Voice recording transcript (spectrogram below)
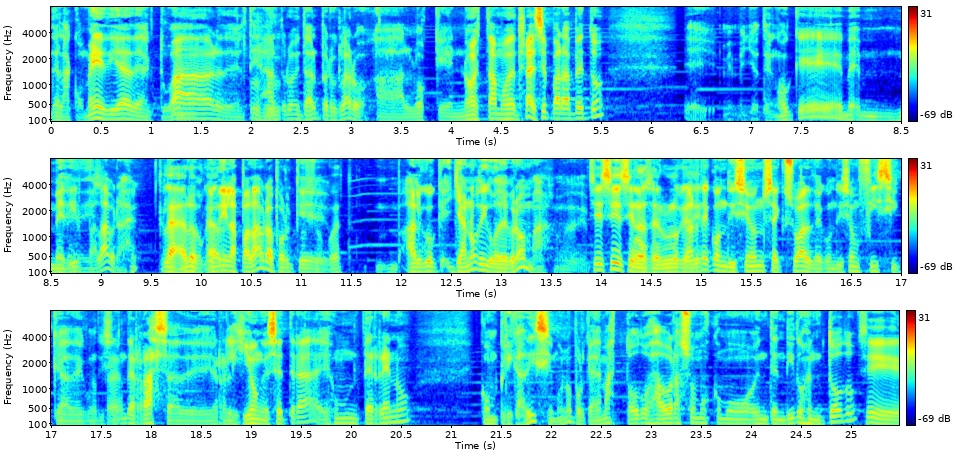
la comedia, de actuar, del teatro y tal, pero claro, a los que no estamos detrás de ese parapeto, eh, yo tengo que medir palabras. ¿eh? Claro, tengo que medir las palabras porque algo que ya no digo de broma. Sí, sí, sino lo que de condición sexual, de condición física, de condición de raza, de religión, etcétera, es un terreno complicadísimo, ¿no? Porque además todos ahora somos como entendidos en todo sí.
